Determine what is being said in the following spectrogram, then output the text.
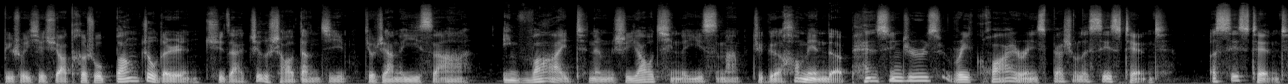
比如说一些需要特殊帮助的人，去在这个时候登机，就这样的意思啊。Invite 那么是邀请的意思嘛？这个后面的 passengers requiring special assistant。Assistant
